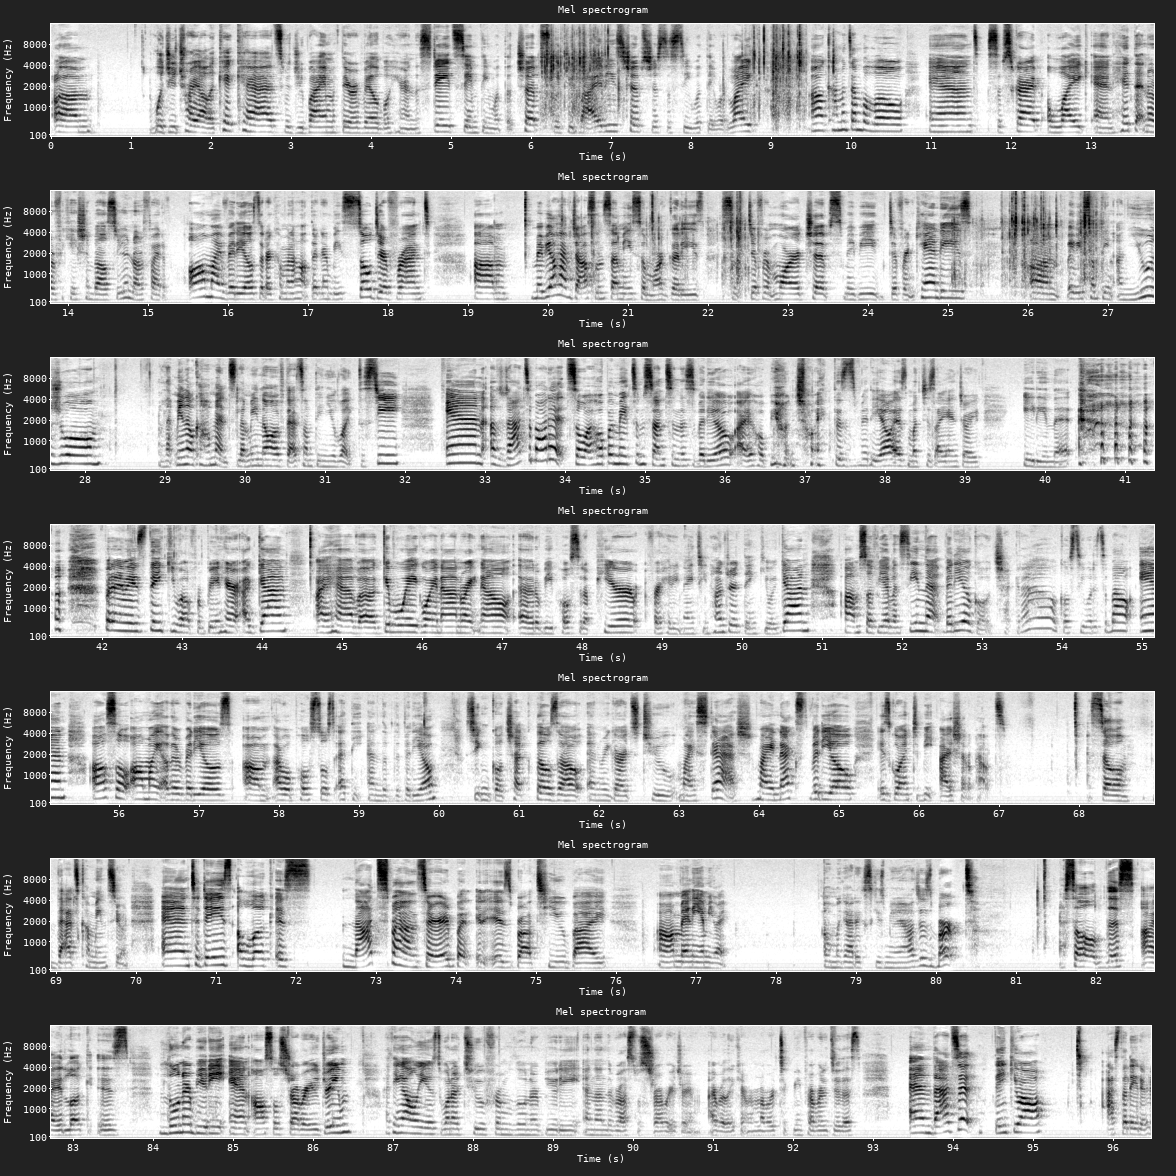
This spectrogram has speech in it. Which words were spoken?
Um, would you try all the Kit Kats? Would you buy them if they're available here in the States? Same thing with the chips. Would you buy these chips just to see what they were like? Uh, comment down below and subscribe, like, and hit that notification bell so you're notified of all my videos that are coming out. They're going to be so different. Um, maybe I'll have Jocelyn send me some more goodies, some different more chips, maybe different candies, um, maybe something unusual. Let me know comments. Let me know if that's something you'd like to see. And that's about it. So I hope I made some sense in this video. I hope you enjoyed this video as much as I enjoyed eating it. but anyways, thank you all for being here. Again, I have a giveaway going on right now. Uh, it'll be posted up here for hitting 1900. Thank you again. Um, so if you haven't seen that video, go check it out. Go see what it's about. And also all my other videos, um, I will post those at the end of the video. So you can go check those out in regards to my stash. My next video is going to be eyeshadow palettes. So that's coming soon. And today's look is not sponsored, but it is brought to you by uh, Manny MUA. Oh my God, excuse me, I just burped. So this eye look is Lunar Beauty and also Strawberry Dream. I think I only used one or two from Lunar Beauty and then the rest was Strawberry Dream. I really can't remember. It took me forever to do this. And that's it. Thank you all. Hasta later.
